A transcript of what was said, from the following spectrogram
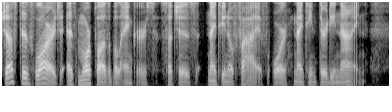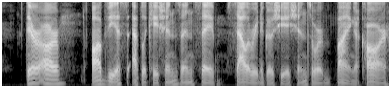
just as large as more plausible anchors, such as 1905 or 1939. There are obvious applications in, say, salary negotiations or buying a car.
